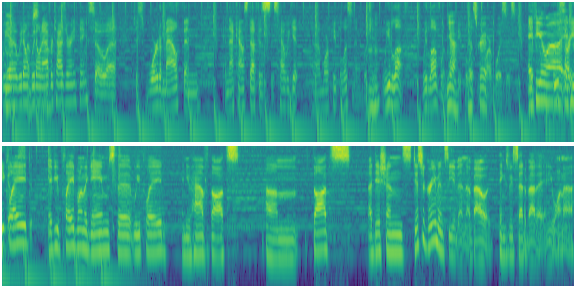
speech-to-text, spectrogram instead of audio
we Yeah, uh, we don't we don't advertise or anything, so uh, just word of mouth and and that kind of stuff is, is how we get uh, more people listening, which is, we love. We love when more Mm-hmm. Yeah, people listen great. to our voices. If you uh, if you egos. played if you played one of the games that we played and you have thoughts, um, thoughts, additions, disagreements even about things we said about it, and you wanna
